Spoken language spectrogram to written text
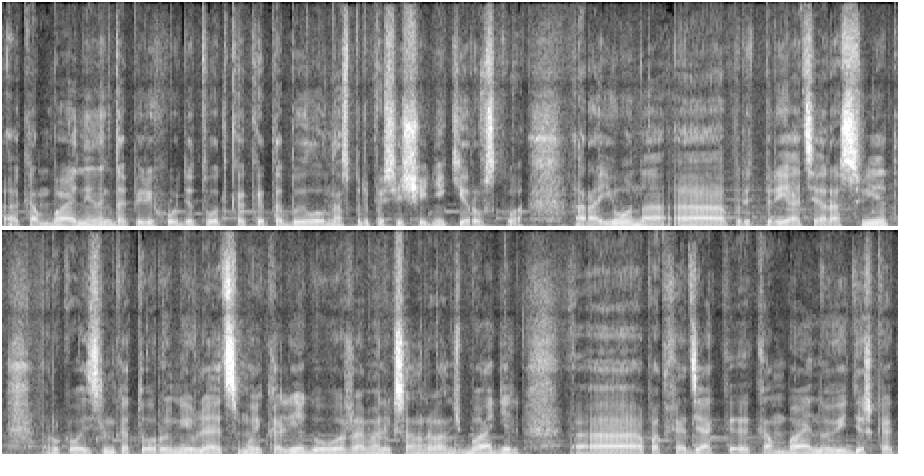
э, комбайны иногда переходят, вот как это было у нас при посещении Кировского района, э, предприятие «Рассвет», руководителем которого является мой коллега, уважаемый Александр Иванович Багель. Э, подходя к комбайну, видишь, как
